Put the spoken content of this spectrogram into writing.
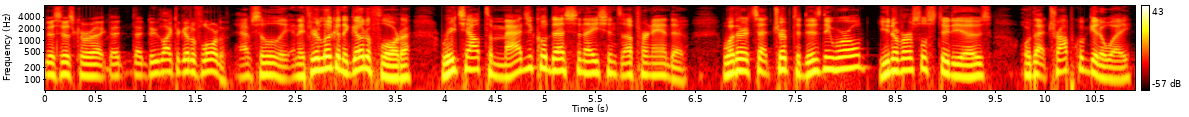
This is correct. They, do like to go to Florida. Absolutely. And if you're looking to go to Florida, reach out to Magical Destinations of Hernando. Whether it's that trip to Disney World, Universal Studios, or that tropical getaway,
